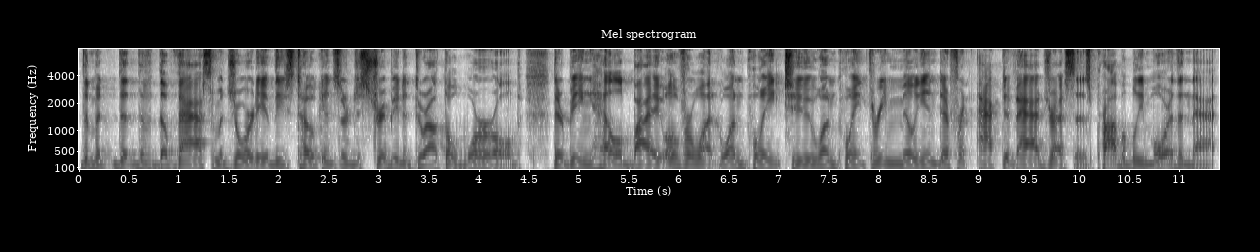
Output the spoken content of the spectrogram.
The, the, the, the, vast majority of these tokens are distributed throughout the world. They're being held by over what, 1.2, 1.3 million different active addresses, probably more than that.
